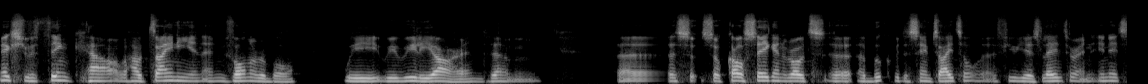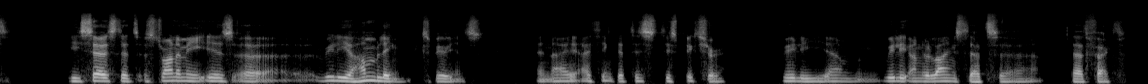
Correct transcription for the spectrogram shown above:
makes you think how, how tiny and, and vulnerable we, we really are. And um, uh, so, so, Carl Sagan wrote uh, a book with the same title a few years later, and in it he says that astronomy is uh, really a humbling experience. And I, I, think that this, this picture really, um, really underlines that, uh, that fact.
